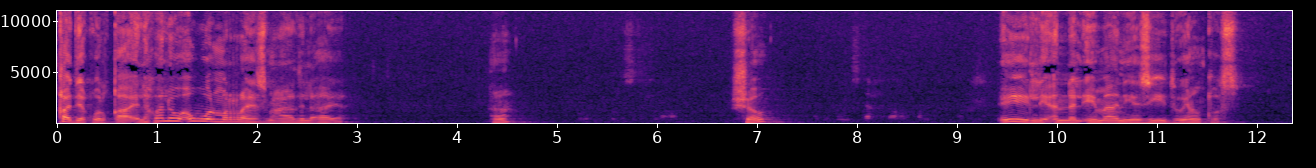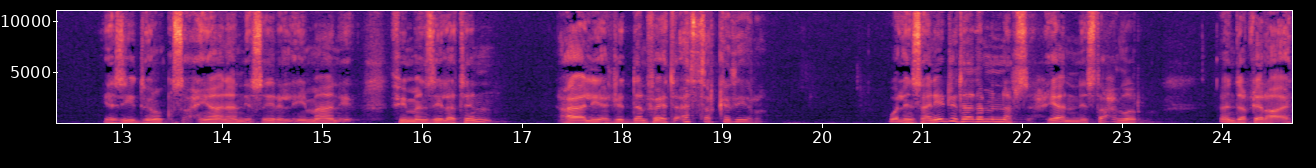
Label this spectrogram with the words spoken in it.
قد يقول قائل ولو أول مرة يسمع هذه الآية؟ ها؟ شو؟ إيه لأن الإيمان يزيد وينقص. يزيد وينقص أحيانا يصير الإيمان في منزلة عالية جدا فيتأثر كثيرا. والإنسان يجد هذا من نفسه أحيانا يستحضر عند قراءة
